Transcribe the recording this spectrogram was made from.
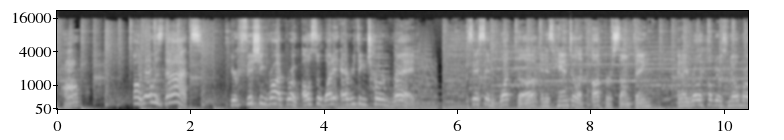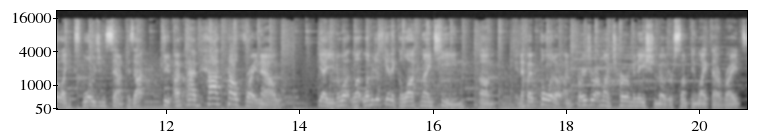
Huh? Oh, what was that? Your fishing rod broke. Also, why did everything turn red? This guy said, what the? And his hands are, like, up or something. And I really hope there's no more, like, explosion sound. Because that... Dude, I'm, I'm half health right now. Yeah, you know what? Let, let me just get a Glock 19. Um, and if I pull it out, I'm pretty sure I'm on termination mode or something like that, right?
